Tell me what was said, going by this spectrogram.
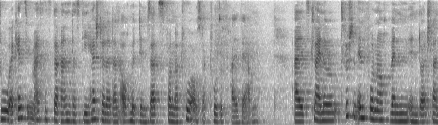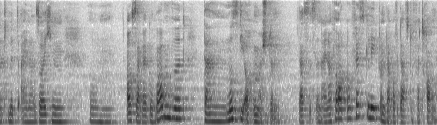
Du erkennst ihn meistens daran, dass die Hersteller dann auch mit dem Satz von Natur aus laktosefrei werben. Als kleine Zwischeninfo noch, wenn in Deutschland mit einer solchen ähm, Aussage geworben wird, dann muss die auch immer stimmen. Das ist in einer Verordnung festgelegt und darauf darfst du vertrauen.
